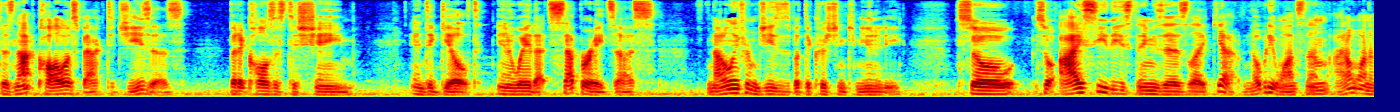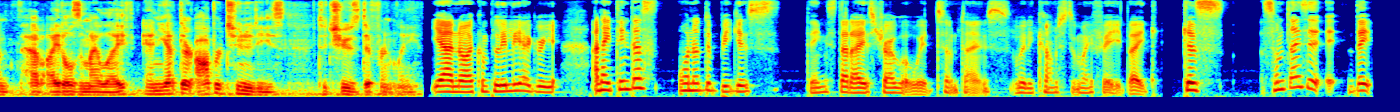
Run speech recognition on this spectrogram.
does not call us back to Jesus, but it calls us to shame and to guilt in a way that separates us not only from Jesus, but the Christian community. So so i see these things as like yeah nobody wants them. I don't want to have idols in my life and yet they're opportunities to choose differently. Yeah no i completely agree. And i think that's one of the biggest things that i struggle with sometimes when it comes to my faith like because sometimes it, it, they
